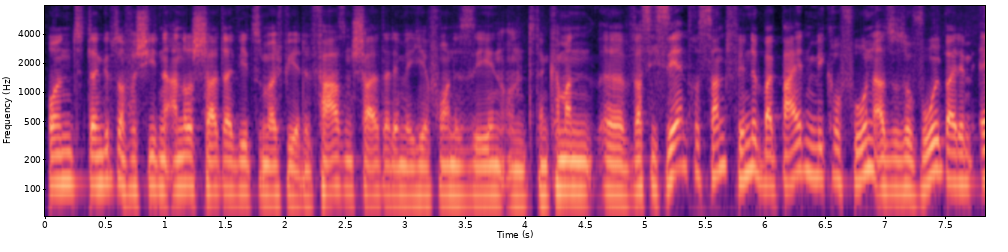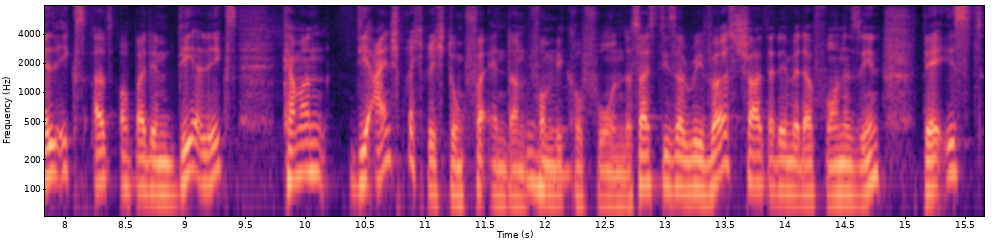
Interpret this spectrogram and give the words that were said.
Und dann gibt es noch verschiedene andere Schalter, wie zum Beispiel den Phasenschalter, den wir hier vorne sehen. Und dann kann man, äh, was ich sehr interessant finde, bei beiden Mikrofonen, also sowohl bei dem LX als auch bei dem DLX, kann man die Einsprechrichtung verändern vom mhm. Mikrofon. Das heißt, dieser Reverse-Schalter, den wir da vorne sehen, der ist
